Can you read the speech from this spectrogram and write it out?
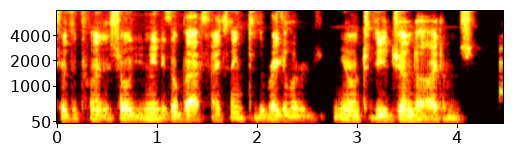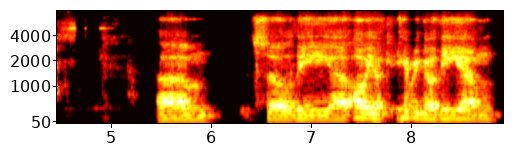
for the 20, so you need to go back, I think, to the regular, you know, to the agenda items. Um, so the, uh, oh, yeah, here we go, the, um,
